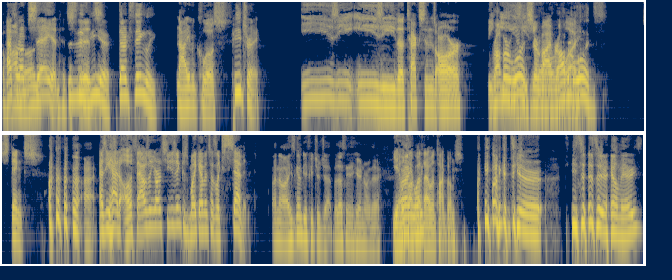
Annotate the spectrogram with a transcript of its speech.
Come what I'm bro. saying. It's, This is his it's year. Derek Stingley. not even close. Pitre. Easy, easy. The Texans are the Robert easy Woods. bro. survivor Robert play. Woods. Stinks. All right. Has he had a thousand yard season? Because Mike Evans has like seven. I know he's going to be a future jet, but that's neither here nor there. Yeah, we'll All right, talk you wanna- about that when time comes. you want to get to your teasers or your Hail Marys?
